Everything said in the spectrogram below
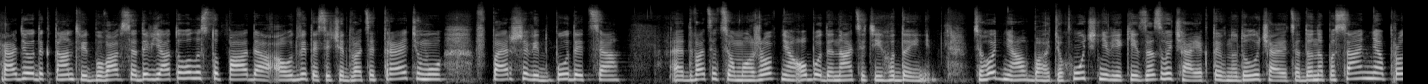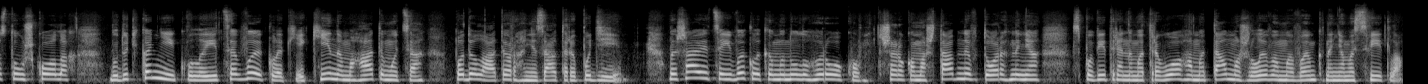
радіодиктант відбувався 9 листопада, а у 2023-му вперше відбудеться. е, 27 жовтня об 11 годині. Цього дня в багатьох учнів, які зазвичай активно долучаються до написання просто у школах, будуть канікули, і це виклик, які намагатимуться подолати організатори події. Лишаються і виклики минулого року: широкомасштабне вторгнення з повітряними тривогами та можливими вимкненнями світла.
